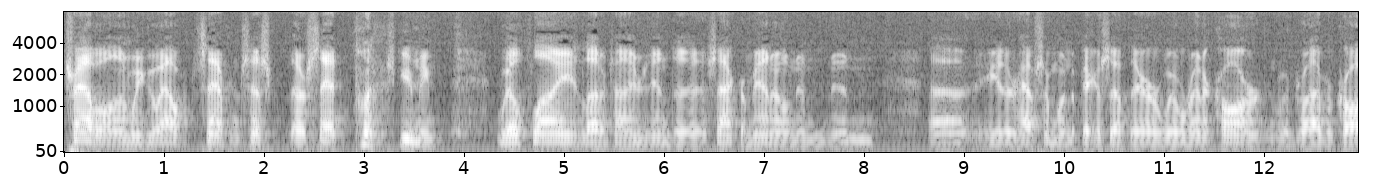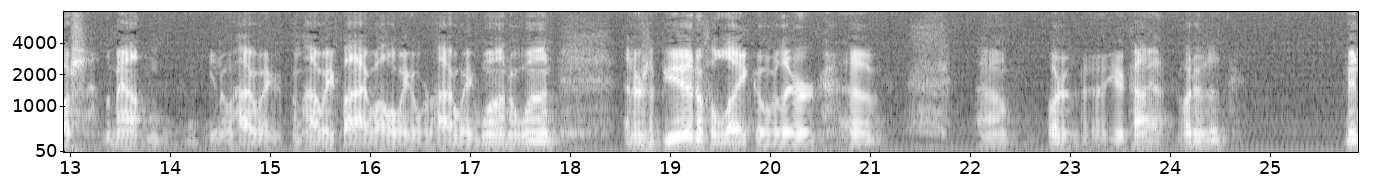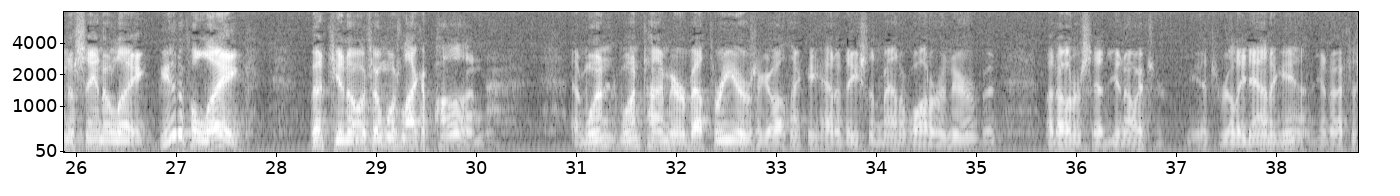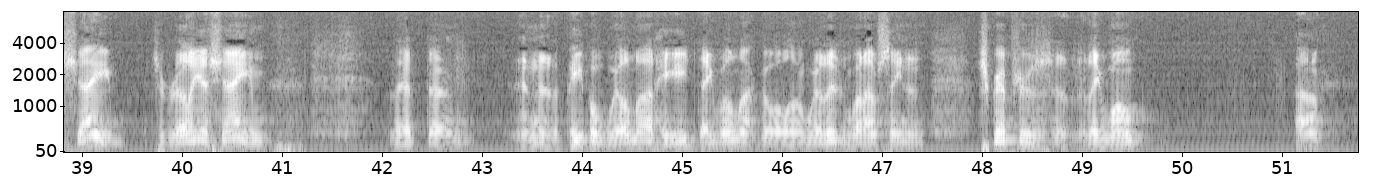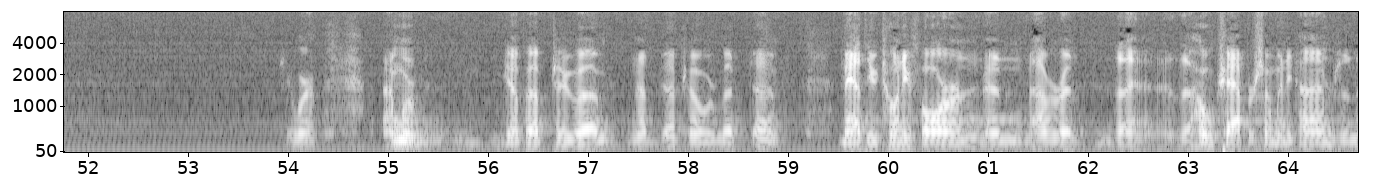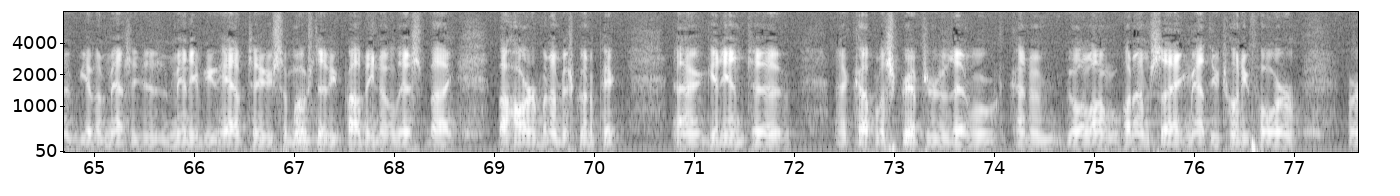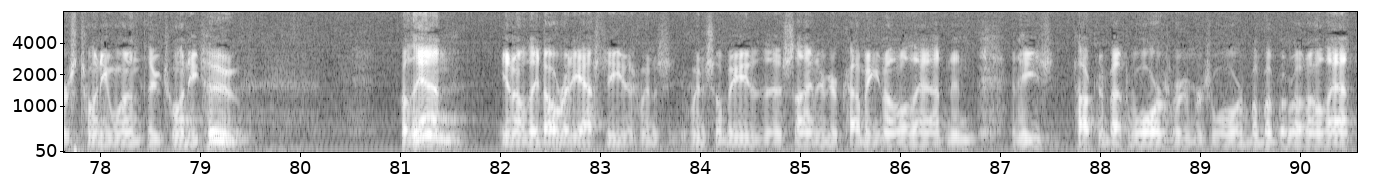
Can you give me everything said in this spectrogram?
travel on. We go out San Francisco, or San, excuse me, we'll fly a lot of times into Sacramento and, and uh, either have someone to pick us up there or we'll rent a car and we'll drive across the mountain, you know, highway from Highway 5 all the way over to Highway 101. And there's a beautiful lake over there. Um, um, what is uh? What is it? Mendocino Lake. Beautiful lake, but you know, it's almost like a pond. And one one time here, about three years ago, I think he had a decent amount of water in there. But my daughter said, you know, it's it's really down again. You know, it's a shame. It's really a shame that um, and the people will not heed. They will not go along with it. And what I've seen in scriptures, uh, they won't. Uh, see where I'm going to jump up to um, not jump over, but. Uh, Matthew 24, and, and I've read the, the whole chapter so many times, and I've given messages, and many of you have too. So most of you probably know this by, by heart, but I'm just going to pick, uh, get into a couple of scriptures that will kind of go along with what I'm saying. Matthew 24, verse 21 through 22. For then, you know, they'd already asked Jesus when when shall be the sign of your coming and all of that, and and he's talking about the wars, rumors war, blah, blah, blah, blah, and all that.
